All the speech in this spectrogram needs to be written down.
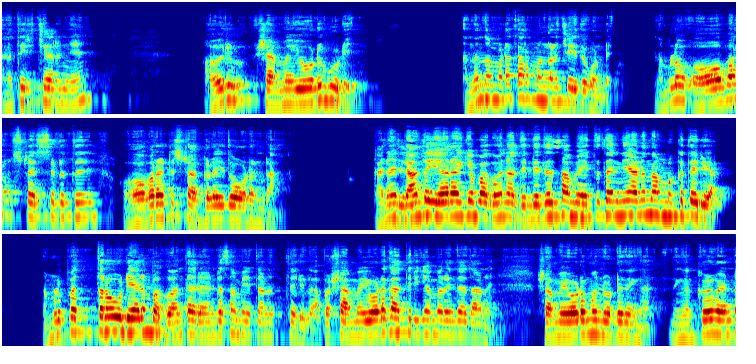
ആ തിരിച്ചറിഞ്ഞ് ആ ഒരു ക്ഷമയോടുകൂടി അന്ന് നമ്മുടെ കർമ്മങ്ങൾ ചെയ്തുകൊണ്ട് നമ്മൾ ഓവർ സ്ട്രെസ് എടുത്ത് ഓവറായിട്ട് സ്ട്രഗിൾ ചെയ്ത് ഓടണ്ട. കാരണം എല്ലാം തയ്യാറാക്കിയ ഭഗവാൻ അതിന്റെത് സമയത്ത് തന്നെയാണ് നമുക്ക് തരിക. നമ്മളിപ്പോൾ എത്ര ഓടിയാലും ഭഗവാൻ തരേണ്ട സമയത്താണ് തരിക. അപ്പോൾ ക്ഷമയോടെ കാത്തിരിക്കാൻ പറയുന്നത് അതാണ്. ക്ഷമയോടെ മുന്നോട്ട് നീങ്ങാൻ. നിങ്ങൾക്ക് വേണ്ട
